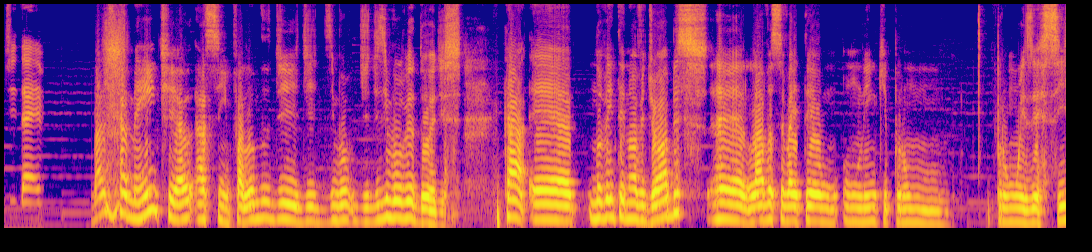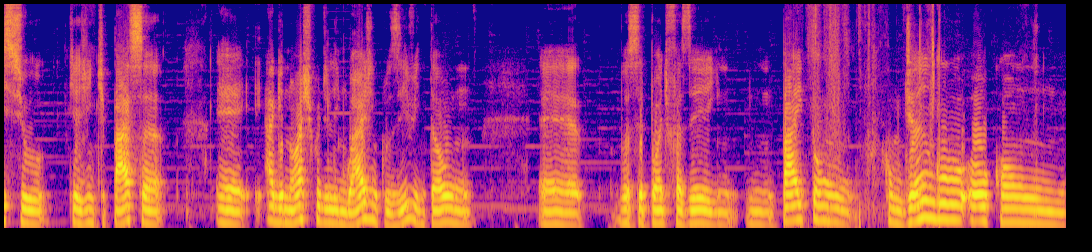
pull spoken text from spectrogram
de dev. Basicamente, é, assim, falando de, de, de desenvolvedores, cara, é 99 Jobs, é, lá você vai ter um, um link para um, um exercício que a gente passa é, agnóstico de linguagem, inclusive, então é, você pode fazer em, em Python com Django ou com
